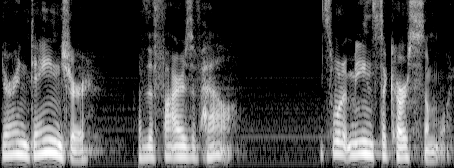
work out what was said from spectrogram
you're in danger of the fires of hell. That's what it means to curse someone.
